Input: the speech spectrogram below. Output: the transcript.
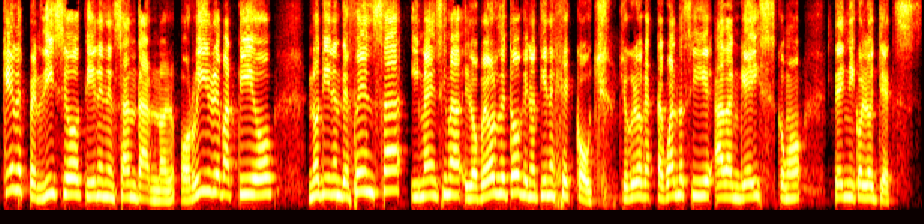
Qué desperdicio tienen en San Darnold. Horrible partido. No tienen defensa y más encima, lo peor de todo, que no tienen head coach. Yo creo que hasta cuándo sigue Adam Gates como técnico los Jets.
